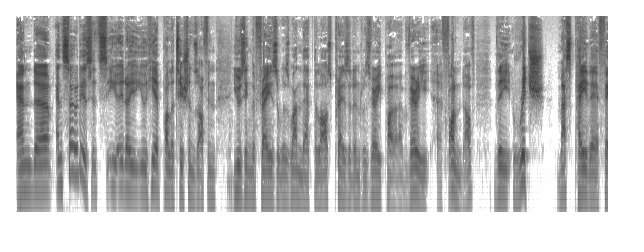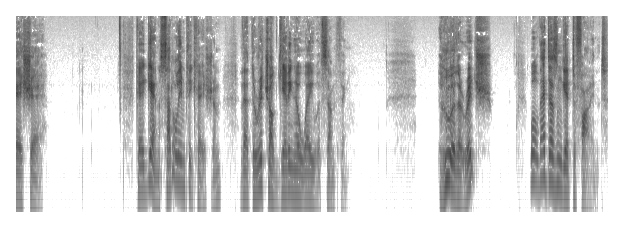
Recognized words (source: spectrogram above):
And uh, and so it is. It's you know you hear politicians often using the phrase. It was one that the last president was very very uh, fond of. The rich must pay their fair share. Okay, again, subtle implication that the rich are getting away with something. Who are the rich? Well, that doesn't get defined.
